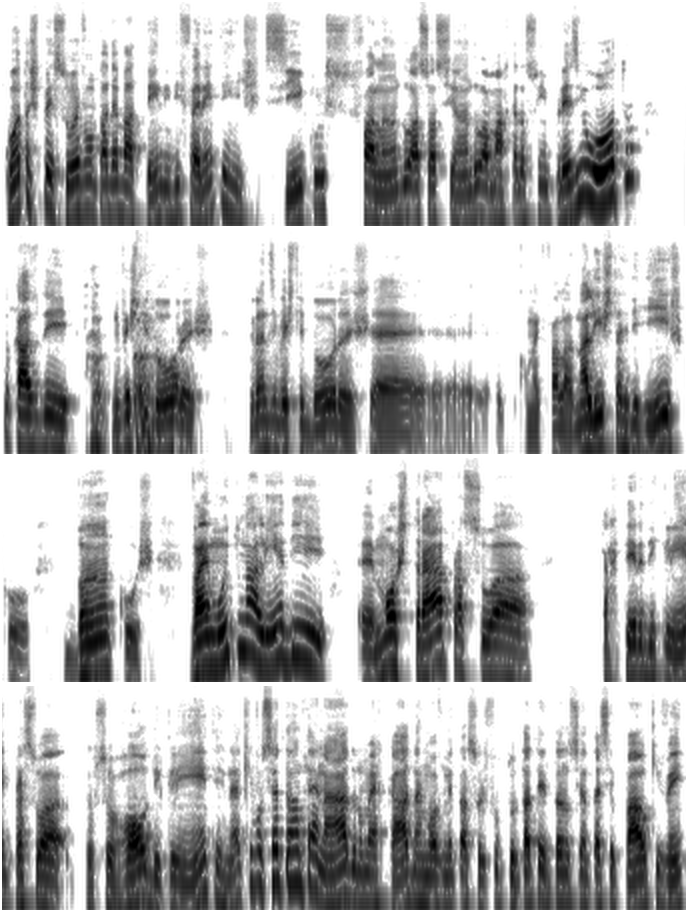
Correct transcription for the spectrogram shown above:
quantas pessoas vão estar debatendo em diferentes ciclos, falando, associando a marca da sua empresa, e o outro, no caso de investidoras, grandes investidoras, é, como é que fala, na lista de risco, bancos, vai muito na linha de é, mostrar para sua carteira de cliente, para o seu hall de clientes, né? Que você está antenado no mercado, nas movimentações futuras, está tentando se antecipar o que vem.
